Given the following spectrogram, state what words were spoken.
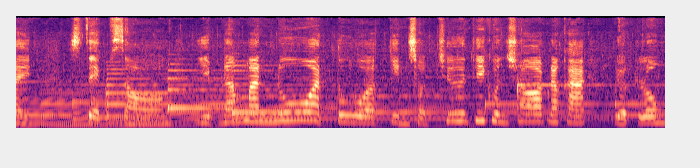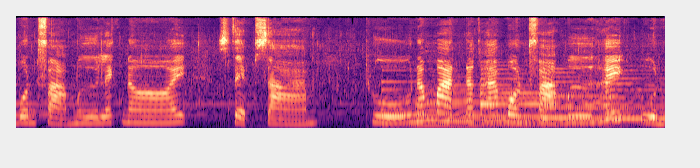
ย สเต็ป 2 หยิบน้ำมันนวดตัวกลิ่นสดชื่นที่คุณชอบนะคะ หยดลงบนฝ่ามือเล็กน้อย สเต็ป 3 ถูน้ำมันนะคะ บนฝ่ามือให้อุ่น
